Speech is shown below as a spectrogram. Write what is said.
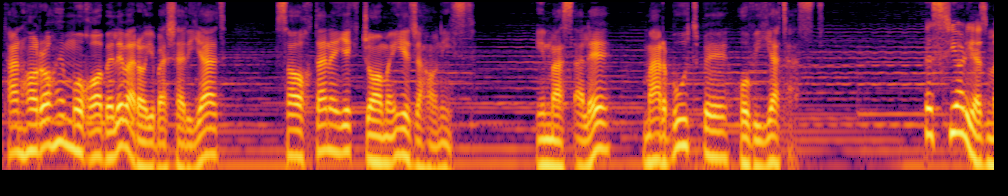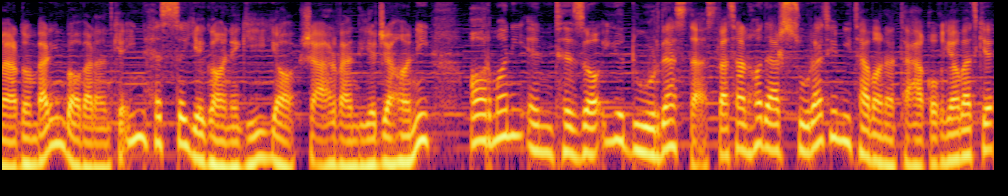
تنها راه مقابله برای بشریت ساختن یک جامعه جهانی است. این مسئله مربوط به هویت است. بسیاری از مردم بر این باورند که این حس یگانگی یا شهروندی جهانی آرمانی انتظاعی و دوردست است و تنها در صورتی می‌تواند تحقق یابد که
